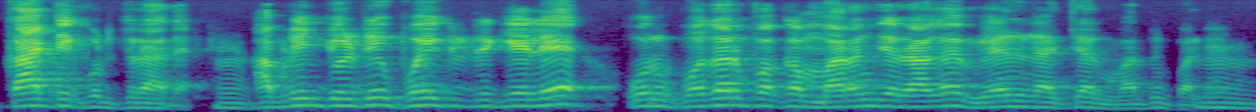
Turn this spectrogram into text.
காட்டி கொடுத்துறாத. அப்படின்னு சொல்லிட்டு போய்கிட்டு இருக்கலே ஒரு புதர் பக்கம் மறைஞ்சிடறாங்க வேலு நாச்சியார் மருதுபாடி ம்,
